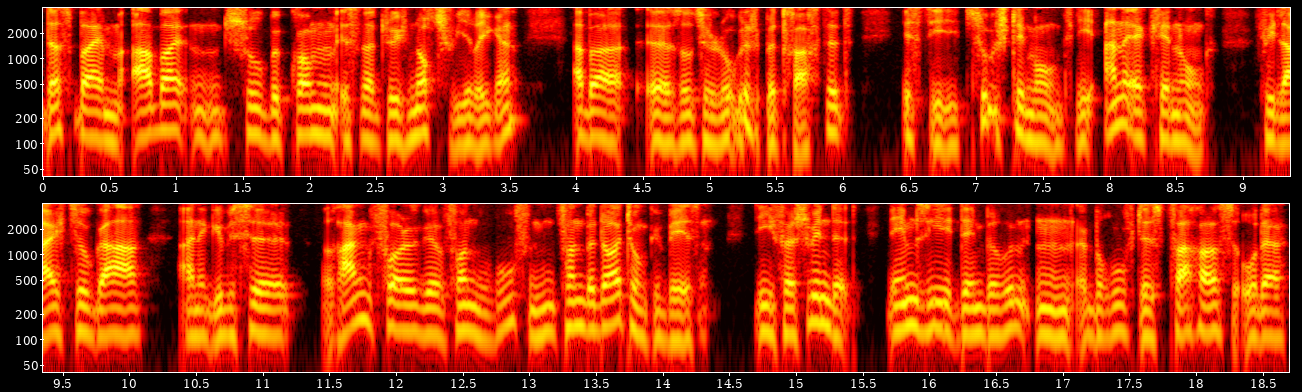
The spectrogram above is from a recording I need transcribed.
Das beim Arbeiten zu bekommen, ist natürlich noch schwieriger, aber äh, soziologisch betrachtet ist die Zustimmung, die Anerkennung, vielleicht sogar eine gewisse Rangfolge von Berufen von Bedeutung gewesen, die verschwindet. Nehmen Sie den berühmten Beruf des Pfarrers oder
